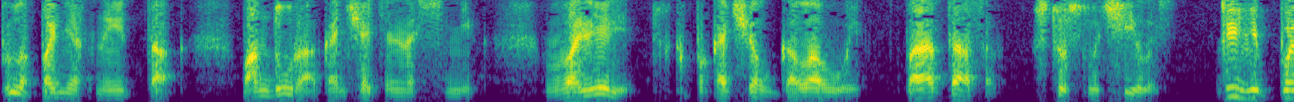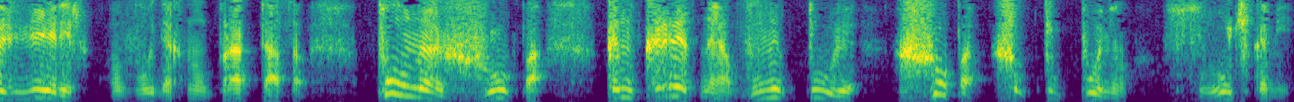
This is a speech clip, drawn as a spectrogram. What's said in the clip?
было понятно и так. Пандура окончательно сник. Валерий только покачал головой. «Протасов, что случилось?» «Ты не поверишь!» — выдохнул Протасов. «Полная жопа! Конкретная, в натуре! Жопа, чтоб ты понял, с ручками!»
